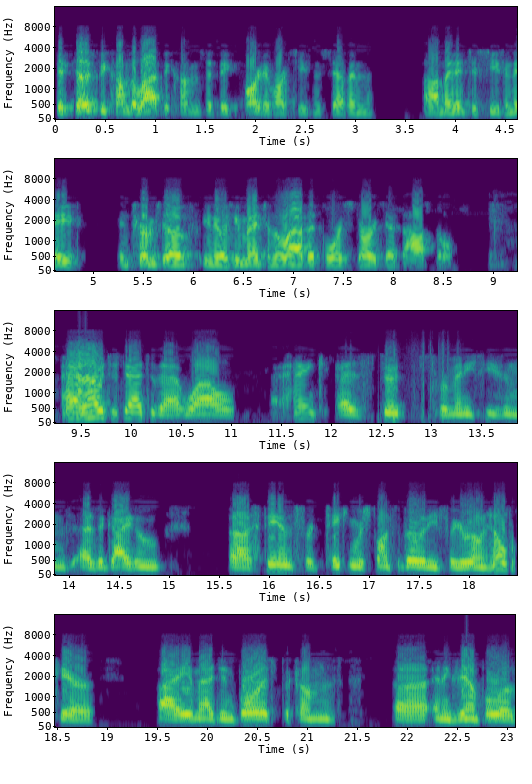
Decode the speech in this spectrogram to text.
it does become the lab becomes a big part of our season seven um, and into season eight in terms of you know as you mentioned the lab at Boris starts at the hospital. And I would just add to that, while Hank has stood for many seasons as a guy who uh, stands for taking responsibility for your own health care, I imagine Boris becomes uh, an example of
